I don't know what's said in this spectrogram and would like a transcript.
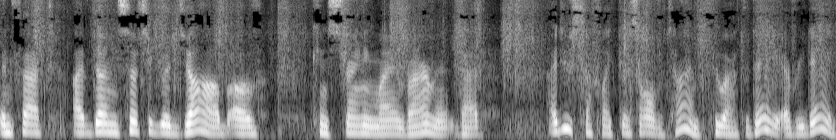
In fact, I've done such a good job of constraining my environment that I do stuff like this all the time throughout the day, every day.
